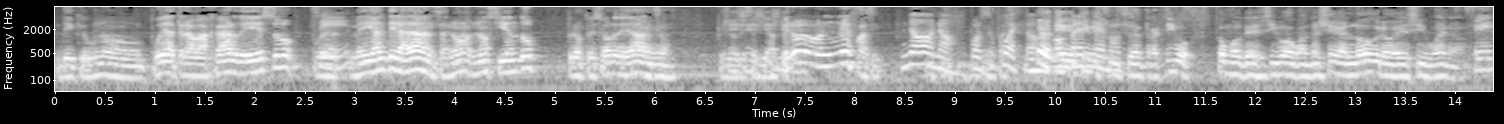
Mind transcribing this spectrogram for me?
de que uno pueda trabajar de eso Sí. mediante la danza, ¿no? No siendo profesor de danza. Claro. que es Sí, lo que sí, sería. sí, sí. Pero no es fácil. No, no, por supuesto, Pero tiene, tiene su, comprendemos. su atractivo, como que decís vos, cuando llega el logro, es decir, bueno, Sí.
